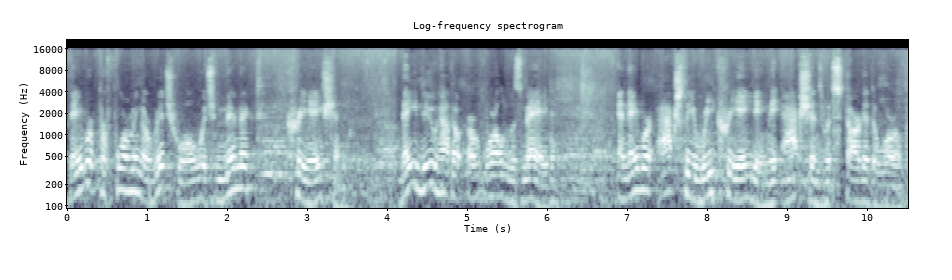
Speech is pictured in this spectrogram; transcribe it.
They were performing a ritual which mimicked creation. They knew how the world was made and they were actually recreating the actions which started the world.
